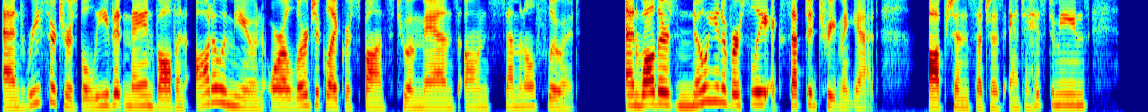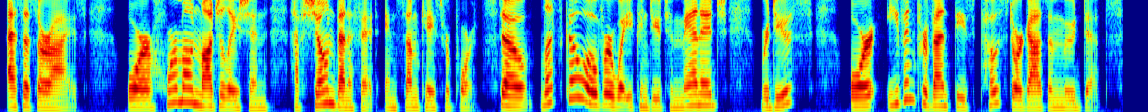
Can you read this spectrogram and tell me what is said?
and researchers believe it may involve an autoimmune or allergic like response to a man's own seminal fluid. And while there's no universally accepted treatment yet, options such as antihistamines, SSRIs, or hormone modulation have shown benefit in some case reports. So let's go over what you can do to manage, reduce, or even prevent these post orgasm mood dips.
